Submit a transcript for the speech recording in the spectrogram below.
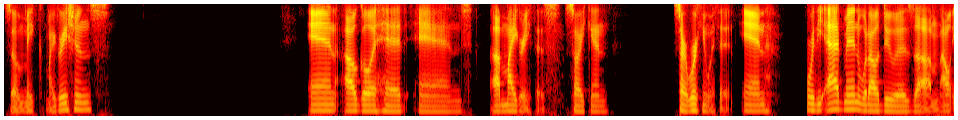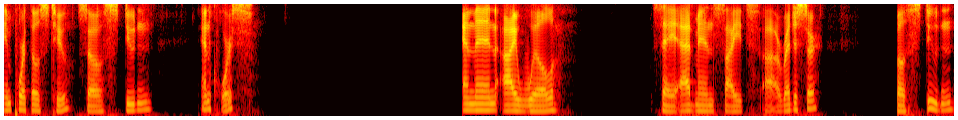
So make migrations. And I'll go ahead and uh, migrate this so I can start working with it. And for the admin, what I'll do is um, I'll import those two. So student and course. And then I will say admin site uh, register, both student,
